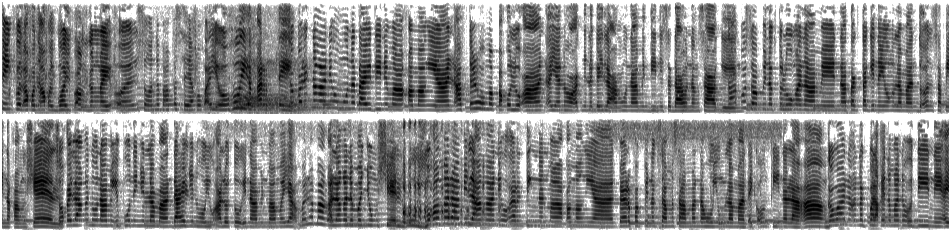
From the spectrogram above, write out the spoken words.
thankful ako na ako'y buhay pa hanggang ngayon. So, napapasaya ko kayo. Huy, ang arte. So, balik na nga ni ho muna tayo din ng mga kamangyan. After ho mapakuluan, ayan ho, at nilagay lang ho namin din sa dahon ng saging. Tapos ho, pinagtulungan namin na tagtagin na yung laman doon sa pinakang shell. So, kailangan ho namin ipunin yung laman dahil yun ho yung alutuin namin mamaya. Malamang, alangan naman yung shell, huy. Mukhang marami lang nga ni ho aring tingnan mga kamangyan. Pero pag pinagsama-sama na ho yung laman, ay kaunti na laang. Gawa na, nagpalaki naman ho din eh, ay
